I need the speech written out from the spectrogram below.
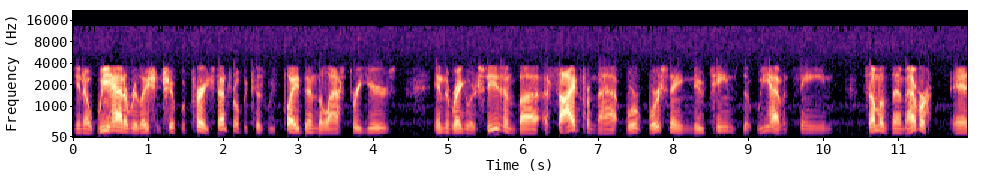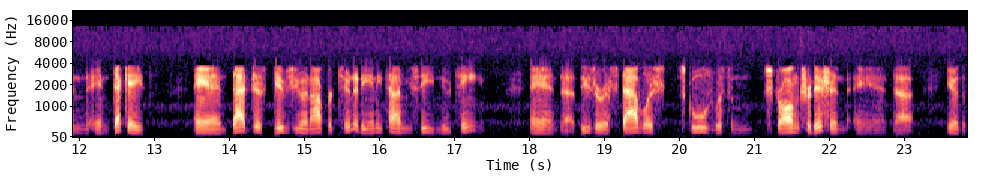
you know, we had a relationship with Prairie Central because we've played them the last three years in the regular season. But aside from that, we're we're seeing new teams that we haven't seen some of them ever in in decades, and that just gives you an opportunity anytime you see new teams. And uh, these are established schools with some strong tradition, and uh, you know the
